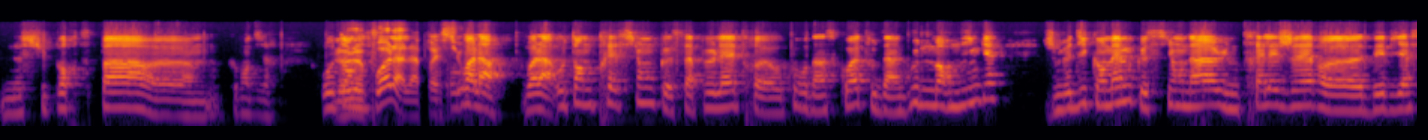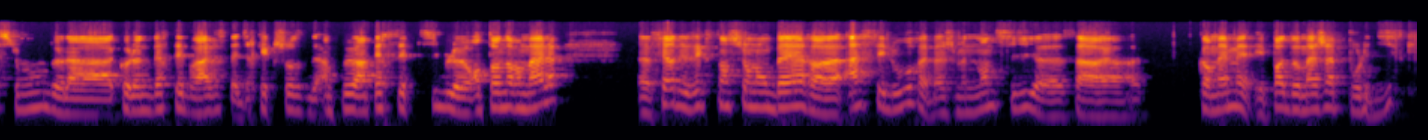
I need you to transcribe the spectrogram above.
ne supportent pas, euh, comment dire, autant le, poids, la pression. Voilà, voilà, autant de pression que ça peut l'être euh, au cours d'un squat ou d'un good morning je me dis quand même que si on a une très légère euh, déviation de la colonne vertébrale, c'est-à-dire quelque chose d'un peu imperceptible en temps normal, euh, faire des extensions lombaires euh, assez lourdes, eh ben, je me demande si ça quand même est pas dommageable pour les disques.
